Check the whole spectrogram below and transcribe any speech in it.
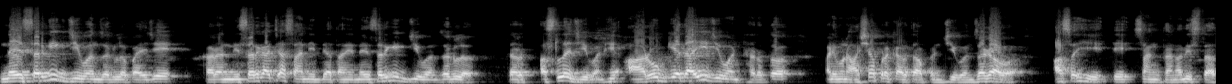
नैसर्गिक जीवन जगलं पाहिजे. कारण निसर्गाच्या सानिध्यात आणि नैसर्गिक जीवन जगलं तर असलं जीवन हे आरोग्यदायी जीवन ठरतं आणि म्हणून अशा प्रकारचं आपण जीवन जगावं असंही ते सांगताना दिसतात.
